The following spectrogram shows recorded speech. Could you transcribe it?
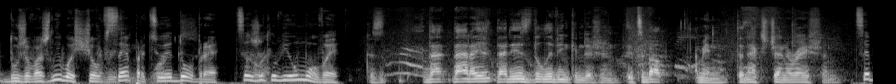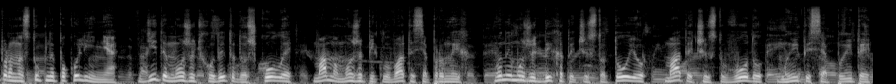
Дуже важливо, що все працює добре. Це житлові умови. That, that, is, that is the living condition. It's about, I mean, the next generation. Це про наступне покоління. Діти можуть ходити до школи, мама може піклуватися про них. Вони можуть дихати чистотою, мати чисту воду, митися, пити.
